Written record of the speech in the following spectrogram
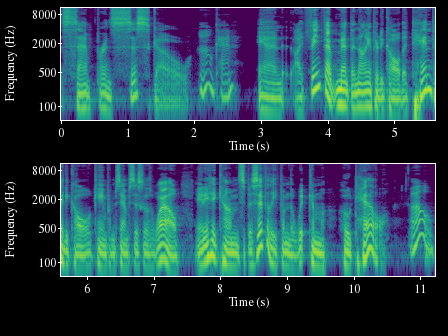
San Francisco. Oh, okay. And I think that meant the 930 call. The 1030 call came from San Francisco as well. And it had come specifically from the Whitcomb Hotel. Oh,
